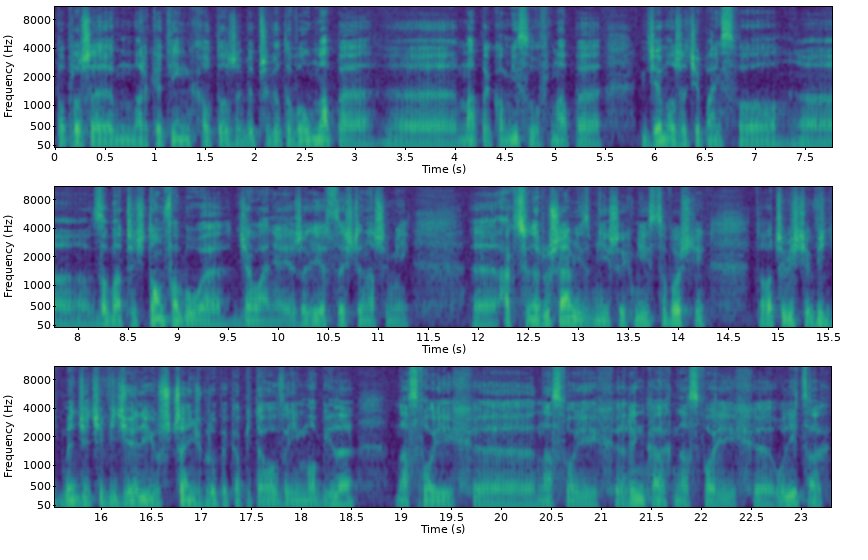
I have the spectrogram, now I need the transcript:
Poproszę marketing o to, żeby przygotował mapę, mapę komisów, mapę, gdzie możecie Państwo zobaczyć tą fabułę działania. Jeżeli jesteście naszymi E, akcjonariuszami z mniejszych miejscowości, to oczywiście będziecie widzieli już część grupy kapitałowej Immobile na swoich, e, na swoich rynkach, na swoich e, ulicach,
